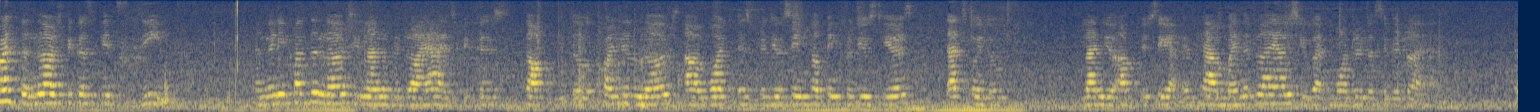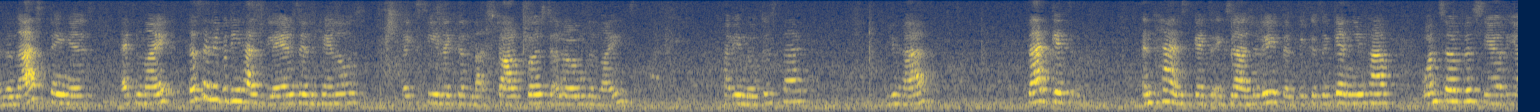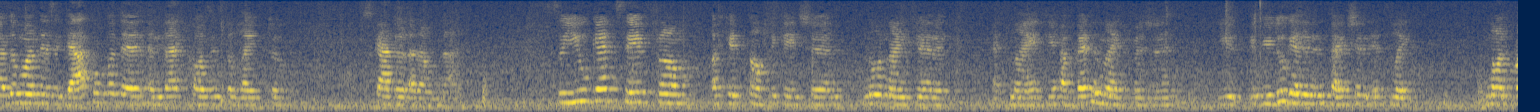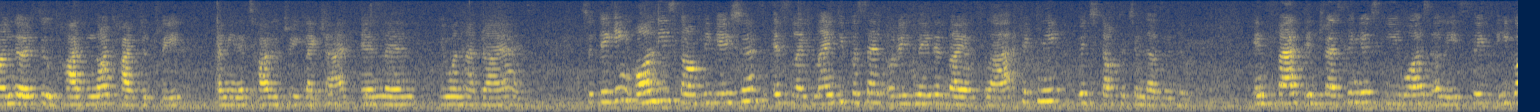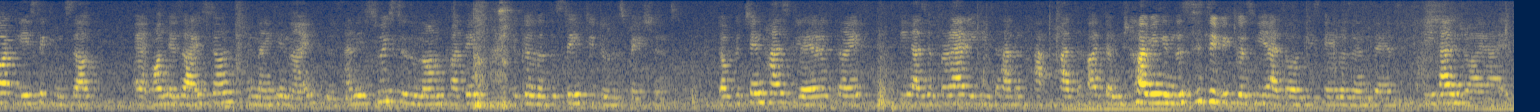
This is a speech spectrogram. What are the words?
cut the nerves because it's deep. And when you cut the nerves, you land up with dry eyes because the, the corneal nerves are what is producing, helping produce tears. That's going to land you up. If you, if you have minor dry eyes, you got moderate or severe dry eyes. And the last thing is, at night, does anybody has glares and halos? Like see like the starburst around the lights? Have you noticed that? You have? That gets enhanced, gets exaggerated because again you have one surface here, the other one there's a gap over there and that causes the light to scatter around that. So you get saved from a hit complication, no night glare at, night, you have better night vision. You, if you do get an infection, it's like not under to hard, not hard to treat. I mean, it's hard to treat like that, and then you won't have dry eyes. So taking all these complications, it's like 90% originated by a flap technique, which Dr. Chynn doesn't do. In fact, interesting is he was a LASIK, he got LASIK himself uh, on his eyes done in 99, and he switched to the non-cutting because of the safety to his patients. Dr. Chynn has glare at night. He has a Ferrari. He's had a, had a hard time driving in the city because he has all these halos and there. He has dry eyes.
